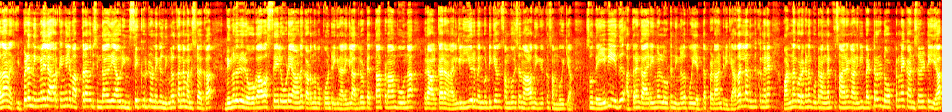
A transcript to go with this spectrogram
അതാണ്. ഇപ്പോഴും നിങ്ങളിൽ ആർക്കെങ്കിലും അത്ര ഒരു ചിന്താഗതി ആ ഒരു ഇൻസെക്യൂരിറ്റി ഉണ്ടെങ്കിൽ നിങ്ങൾ തന്നെ മനസ്സിലാക്കുക നിങ്ങളൊരു രോഗാവസ്ഥയിലൂടെയാണ് കടന്നു പോയിക്കൊണ്ടിരിക്കുന്നത് അല്ലെങ്കിൽ അതിലോട്ട് എത്താപ്പെടാൻ പോകുന്ന ഒരാൾക്കാരാണ്. അല്ലെങ്കിൽ ഈ ഒരു പെൺകുട്ടിക്ക് സംഭവിച്ച നാളെ നിങ്ങൾക്ക് സംഭവിക്കാം. സോ ദയവ് ചെയ്ത് അത്തരം കാര്യങ്ങളിലോട്ട് നിങ്ങൾ പോയി എത്തപ്പെടാണ്ടിരിക്കുക. അതല്ല നിങ്ങൾക്ക് അങ്ങനെ വണ്ണം കുറയ്ക്കണം കൂട്ടണം അങ്ങനത്തെ സാധനങ്ങളാണെങ്കിൽ ബെറ്റർ ഒരു ഡോക്ടറിനെ കൺസൾട്ട് ചെയ്യുക.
